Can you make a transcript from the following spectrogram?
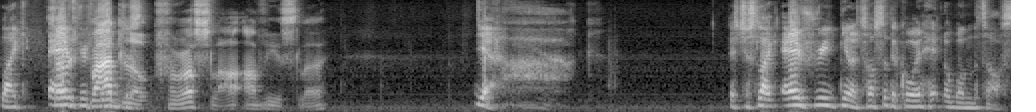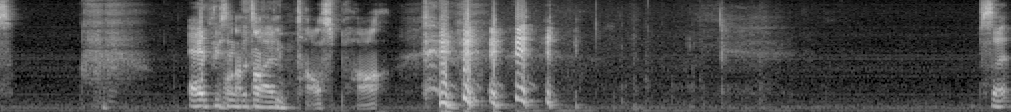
like So bad just- luck for us, lot, obviously. Yeah, Fuck. it's just like every you know toss of the coin, Hitler won the toss. Every What single time. toss pot. So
